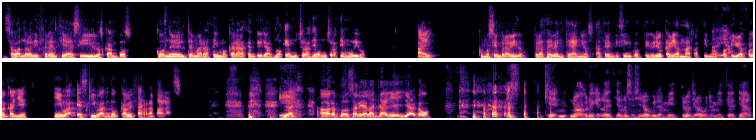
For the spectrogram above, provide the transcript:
salvando las diferencias y los campos con el tema del racismo. Que ahora la gente dirá, no, que hay mucho racismo, mucho racismo. Digo, hay, como siempre ha habido. Pero hace 20 años, hace 25, digo yo que había más racismo. porque yo iba por la calle, iba esquivando cabezas rapadas. Y ya, ahora puedo salir a la calle y ya no. Es que no creo que lo decía, no sé si era Will Smith, creo que era Will Smith que decía,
